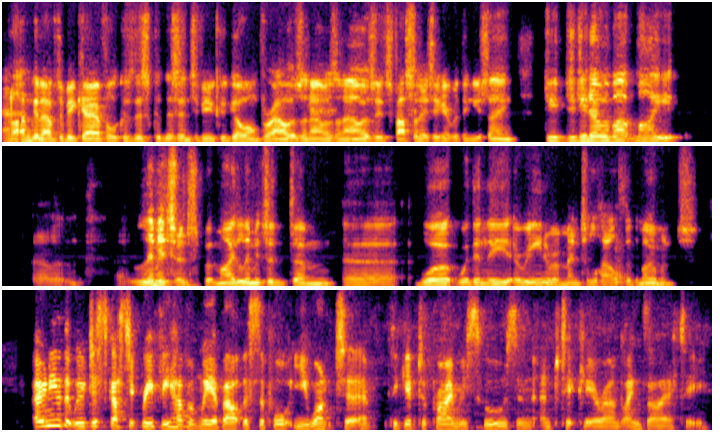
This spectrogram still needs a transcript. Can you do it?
I'm going to have to be careful because this this interview could go on for hours and hours and hours. It's fascinating everything you're saying. Do you, did you know about my uh, limited, but my limited um, uh, work within the arena of mental health at the moment? Only that we've discussed it briefly, haven't we, about the support you want to, to give to primary schools and, and particularly around anxiety?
